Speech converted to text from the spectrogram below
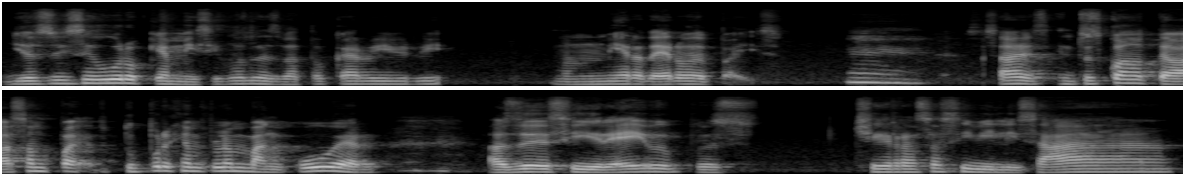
yo estoy seguro que a mis hijos les va a tocar vivir en un mierdero de país, Mm. ¿sabes? Entonces, cuando te vas a un país, tú, por ejemplo, en Vancouver, has de decir, hey, pues, chi, raza civilizada,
